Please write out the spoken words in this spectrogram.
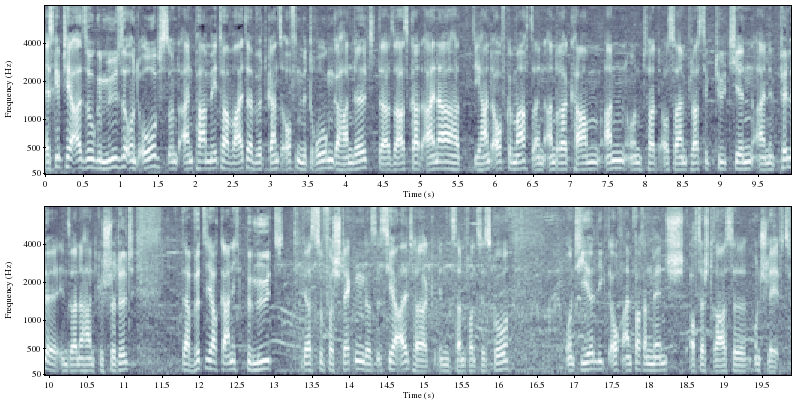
Es gibt hier also Gemüse und Obst und ein paar Meter weiter wird ganz offen mit Drogen gehandelt. Da saß gerade einer, hat die Hand aufgemacht, ein anderer kam an und hat aus seinem Plastiktütchen eine Pille in seine Hand geschüttelt. Da wird sich auch gar nicht bemüht, das zu verstecken. Das ist hier Alltag in San Francisco. Und hier liegt auch einfach ein Mensch auf der Straße und schläft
